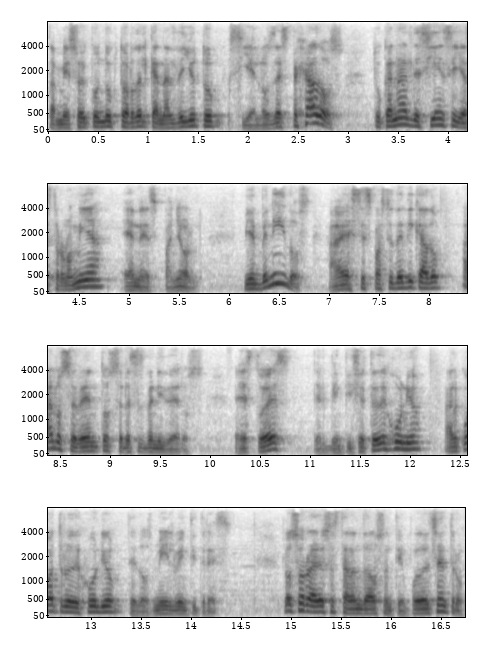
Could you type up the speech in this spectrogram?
También soy conductor del canal de YouTube Cielos Despejados, tu canal de ciencia y astronomía en español. Bienvenidos a este espacio dedicado a los eventos celestes venideros. Esto es del 27 de junio al 4 de julio de 2023. Los horarios estarán dados en tiempo del centro,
